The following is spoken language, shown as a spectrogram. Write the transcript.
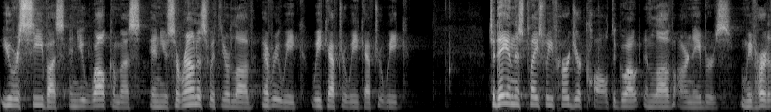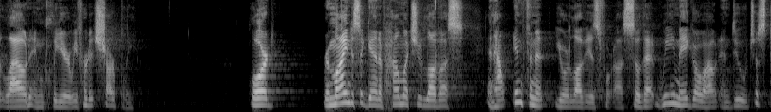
you receive us and you welcome us and you surround us with your love every week, week after week after week. Today, in this place, we've heard your call to go out and love our neighbors. We've heard it loud and clear, we've heard it sharply. Lord, remind us again of how much you love us and how infinite your love is for us, so that we may go out and do just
